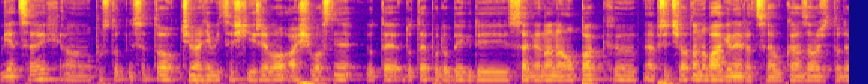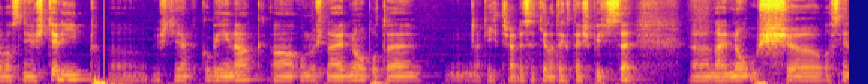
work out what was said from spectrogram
věcech a postupně se to čím tím více šířilo až vlastně do té, do té podoby, kdy Sagana naopak eh, přišla ta nová generace a ukázala, že to jde vlastně ještě líp, eh, ještě nějak jinak. A on už najednou po té nějakých třeba deseti letech v té špičce najednou už vlastně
